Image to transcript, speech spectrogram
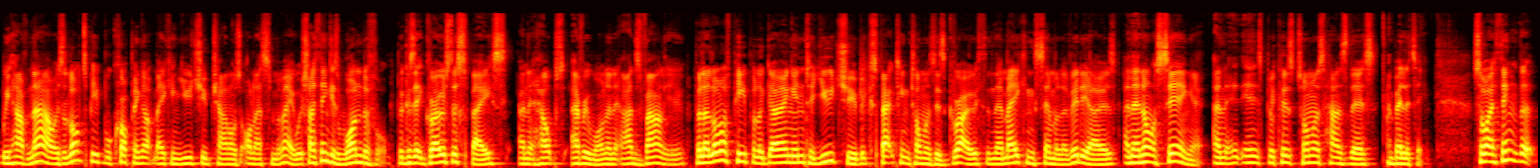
we have now is a lot of people cropping up making YouTube channels on SMMA, which I think is wonderful because it grows the space and it helps everyone and it adds value. But a lot of people are going into YouTube expecting Thomas's growth and they're making similar videos and they're not seeing it. And it's because Thomas has this ability. So I think that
